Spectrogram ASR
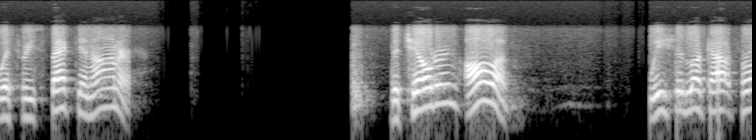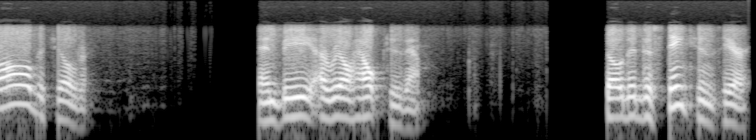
With respect and honor. The children, all of them. We should look out for all the children and be a real help to them. So the distinctions here.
